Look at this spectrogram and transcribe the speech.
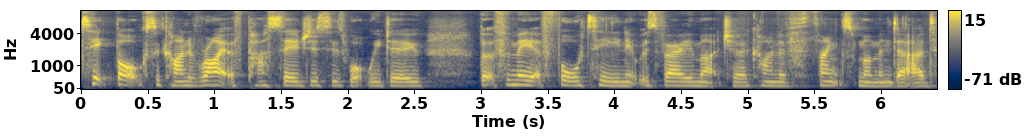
tick box, a kind of rite of passage. This is what we do. But for me at 14, it was very much a kind of thanks, mum and dad.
